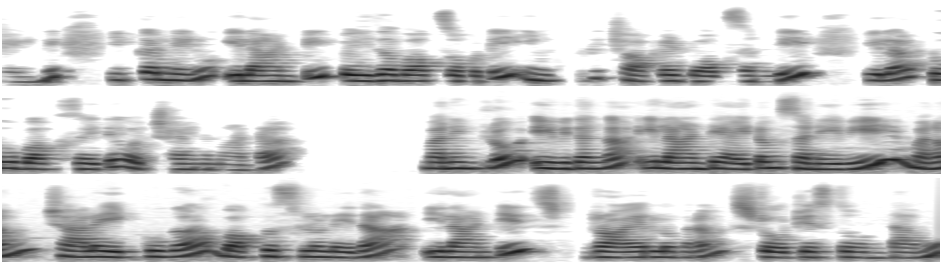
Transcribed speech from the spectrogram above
చేయండి. ఇక్కడ నేను ఇలాంటి పిజ్జా బాక్స్ ఒకటి, ఇంకొకటి చాక్లెట్ బాక్స్ అండి. ఇలా టూ బాక్స్ అయితే వచ్చాయన్నమాట. మన ఇంట్లో ఈ విధంగా ఇలాంటి ఐటమ్స్ అనేవి మనం చాలా ఎక్కువగా బాక్సెస్‌లో లేదా ఇలాంటి డ్రాయర్ డ్రాయర్‌లో మనం స్టోర్ చేస్తూ ఉంటాము.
